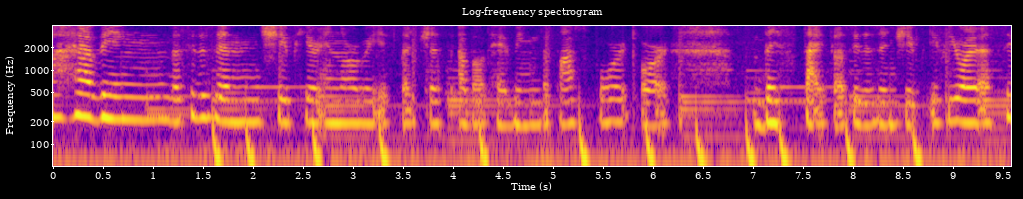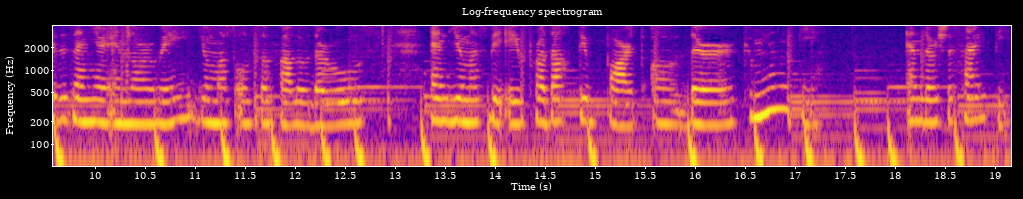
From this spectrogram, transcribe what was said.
having the citizenship here in norway is not just about having the passport or this title citizenship. If you are a citizen here in norway you must also follow the rules and you must be a productive part of their community and their society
